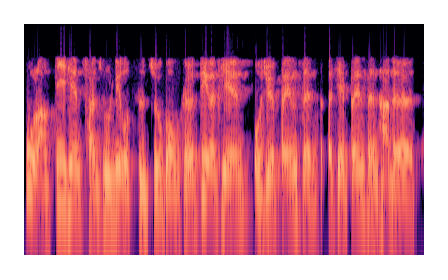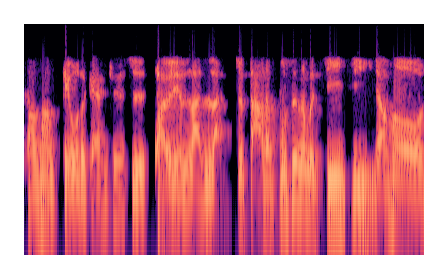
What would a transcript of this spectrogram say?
布朗第一天传出六次助攻，可是第二天我觉得 Benson，而且 Benson 他的场上给我的感觉是他有点懒懒，就打的不是那么积极，然后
